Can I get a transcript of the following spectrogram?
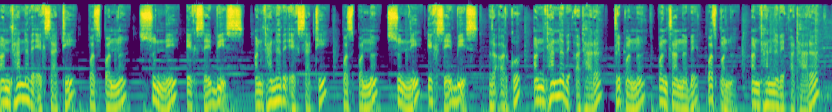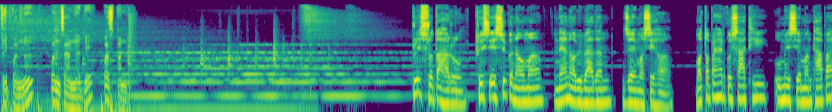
अन्ठानब्बे एकसाठी पचपन्न शून्य एक सय बिस. अन्ठानब्बे एकसाठी पचपन्न शून्य एक सय बिस. र अर्को अन्ठानब्बे अठार त्रिपन्न पन्चानब्बे पचपन्न. अन्ठानब्बे अठार त्रिपन्न पन्चानब्बे पचपन्न. प्रिय श्रोताहरू ख्रिस यसुको नाउँमा न्यानो अभिवादन जय मसिंह। म तपाईँहरूको साथी उमेश यमन थापा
